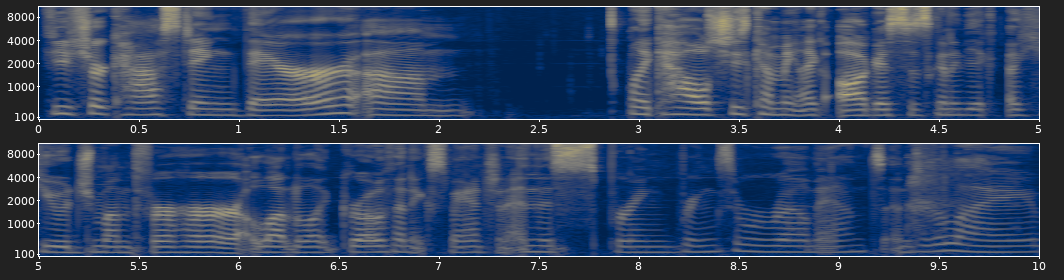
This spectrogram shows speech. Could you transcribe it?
future casting there. Um like how she's coming like August is going to be like a huge month for her, a lot of like growth and expansion and this spring brings romance into the life.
